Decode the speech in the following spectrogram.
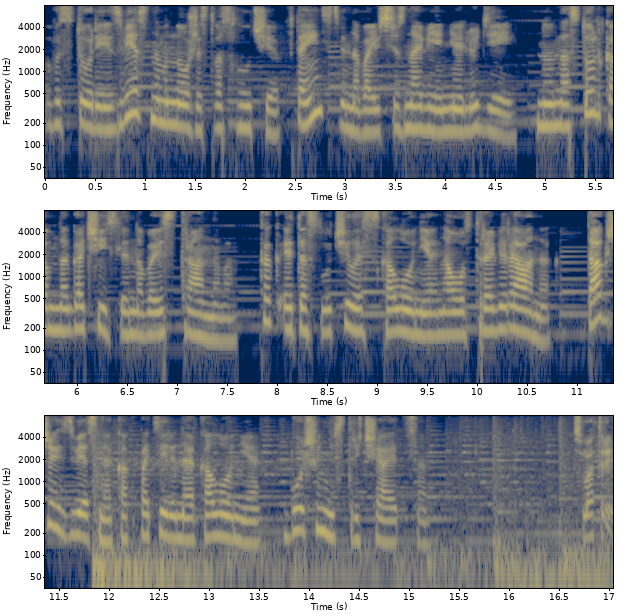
В истории известно множество случаев таинственного исчезновения людей, но настолько многочисленного и странного, как это случилось с колонией на острове Ранок, также известная как потерянная колония, больше не встречается. Смотри.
